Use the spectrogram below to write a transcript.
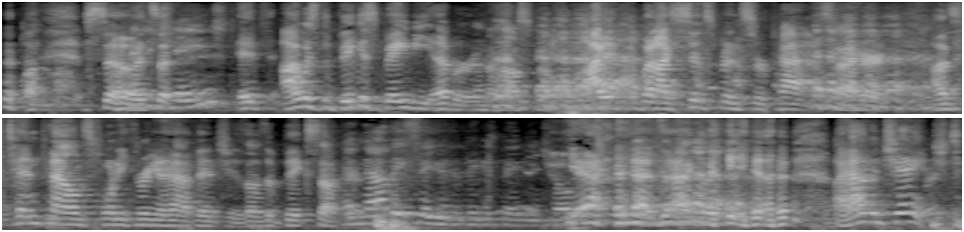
so Has it's it a- changed? It's. I was the biggest baby ever in the hospital. I, but I've since been surpassed. I heard. I was 10 pounds, 23 and a half inches. I was a big sucker. And now they say you're the biggest baby in trouble. Yeah, exactly. I haven't changed.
